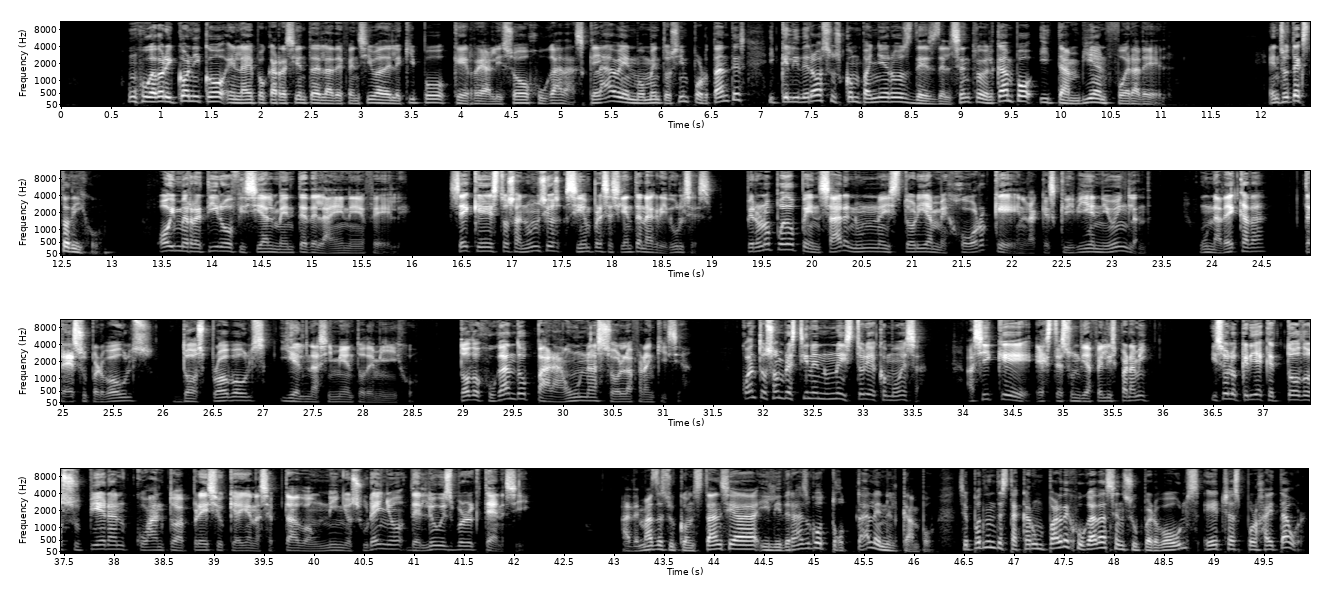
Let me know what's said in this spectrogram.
Un jugador icónico en la época reciente de la defensiva del equipo que realizó jugadas clave en momentos importantes y que lideró a sus compañeros desde el centro del campo y también fuera de él. En su texto dijo, Hoy me retiro oficialmente de la NFL. Sé que estos anuncios siempre se sienten agridulces, pero no puedo pensar en una historia mejor que en la que escribí en New England. Una década, tres Super Bowls, dos Pro Bowls y el nacimiento de mi hijo. Todo jugando para una sola franquicia. ¿Cuántos hombres tienen una historia como esa? Así que este es un día feliz para mí. Y solo quería que todos supieran cuánto aprecio que hayan aceptado a un niño sureño de Lewisburg, Tennessee. Además de su constancia y liderazgo total en el campo, se pueden destacar un par de jugadas en Super Bowls hechas por Hightower.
